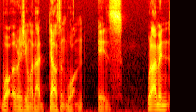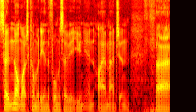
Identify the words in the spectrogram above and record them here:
what a regime like that doesn't want is, well, I mean, so not much comedy in the former Soviet Union, I imagine. Uh,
